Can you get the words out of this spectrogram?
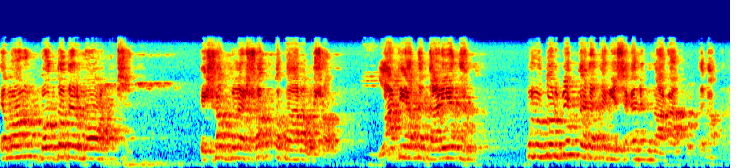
এবং বৌদ্ধদের মঠ, এই সবগুলা শক্ত পাহারা বসাও লাঠি হাতে দাঁড়িয়ে থাকো। কোনো দুর্বৃত্ত যাতে গিয়ে সেখানে কোনো আঘাত করতে না পারে।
